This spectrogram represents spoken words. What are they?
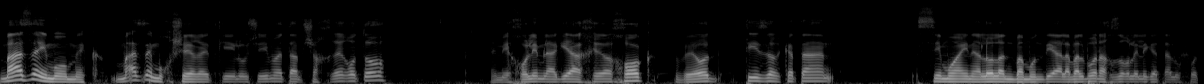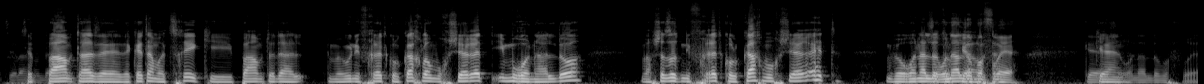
מה זה עם עומק? מה זה מוכשרת? כאילו, שאם אתה משחרר אותו, הם יכולים להגיע הכי רחוק, ועוד טיזר קטן, שימו עין על הולנד במונדיאל, אבל בואו נחזור לליגת האלופות שלנו. זה. פעם, אתה יודע, זה, זה קטע מצחיק, כי פעם, אתה יודע, הם היו נבחרת כל כך לא מוכשרת עם רונלדו, ועכשיו זאת נבחרת כל כך מוכשרת, ורונלדו תוקע שרונלדו אותה. מפריע. כן, כן. שרונלדו מפריע.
